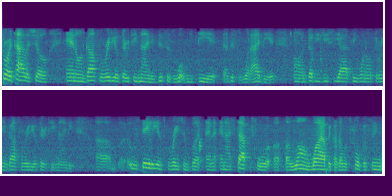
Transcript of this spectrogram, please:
Troi Tyler Show, and on Gospel Radio 1390. This is what we did. Uh, this is what I did on WGCI V103 and Gospel Radio 1390. Um, it was daily inspiration, but and and I stopped for a, a long while because I was focusing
